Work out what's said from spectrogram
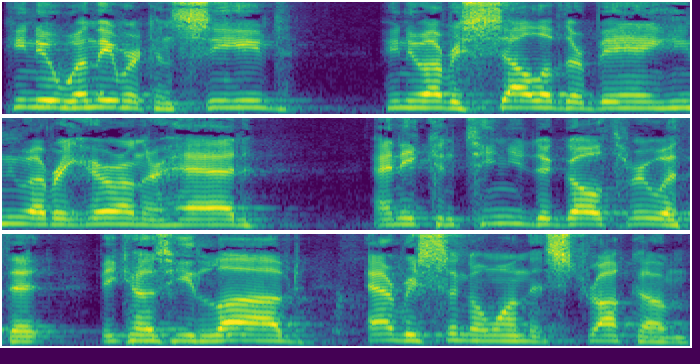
he knew when they were conceived, he knew every cell of their being, he knew every hair on their head, and he continued to go through with it because he loved every single one that struck him.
